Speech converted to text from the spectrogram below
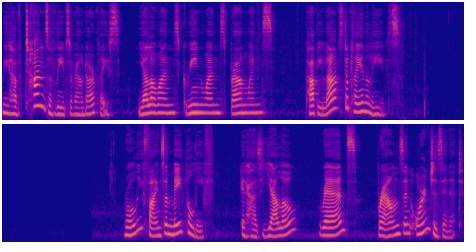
We have tons of leaves around our place yellow ones, green ones, brown ones. Poppy loves to play in the leaves. Roly finds a maple leaf. It has yellow, reds, browns, and oranges in it.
